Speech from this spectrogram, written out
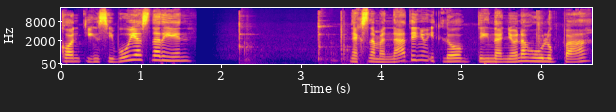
Konting sibuyas na rin. Next naman natin yung itlog. Tingnan nyo, nahulog pa.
